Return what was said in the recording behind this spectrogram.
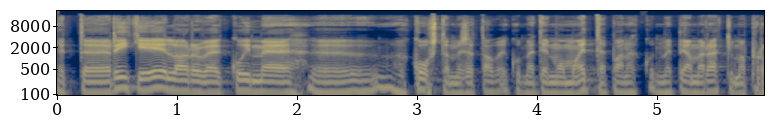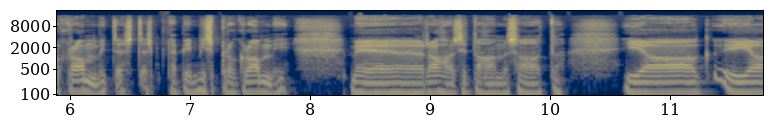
et äh, riigieelarve, kui me äh, koostame seda või kui me teeme oma ettepanekud, me peame rääkima programmidest, läbi mis programmi me rahasid tahame saada. ja, ja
